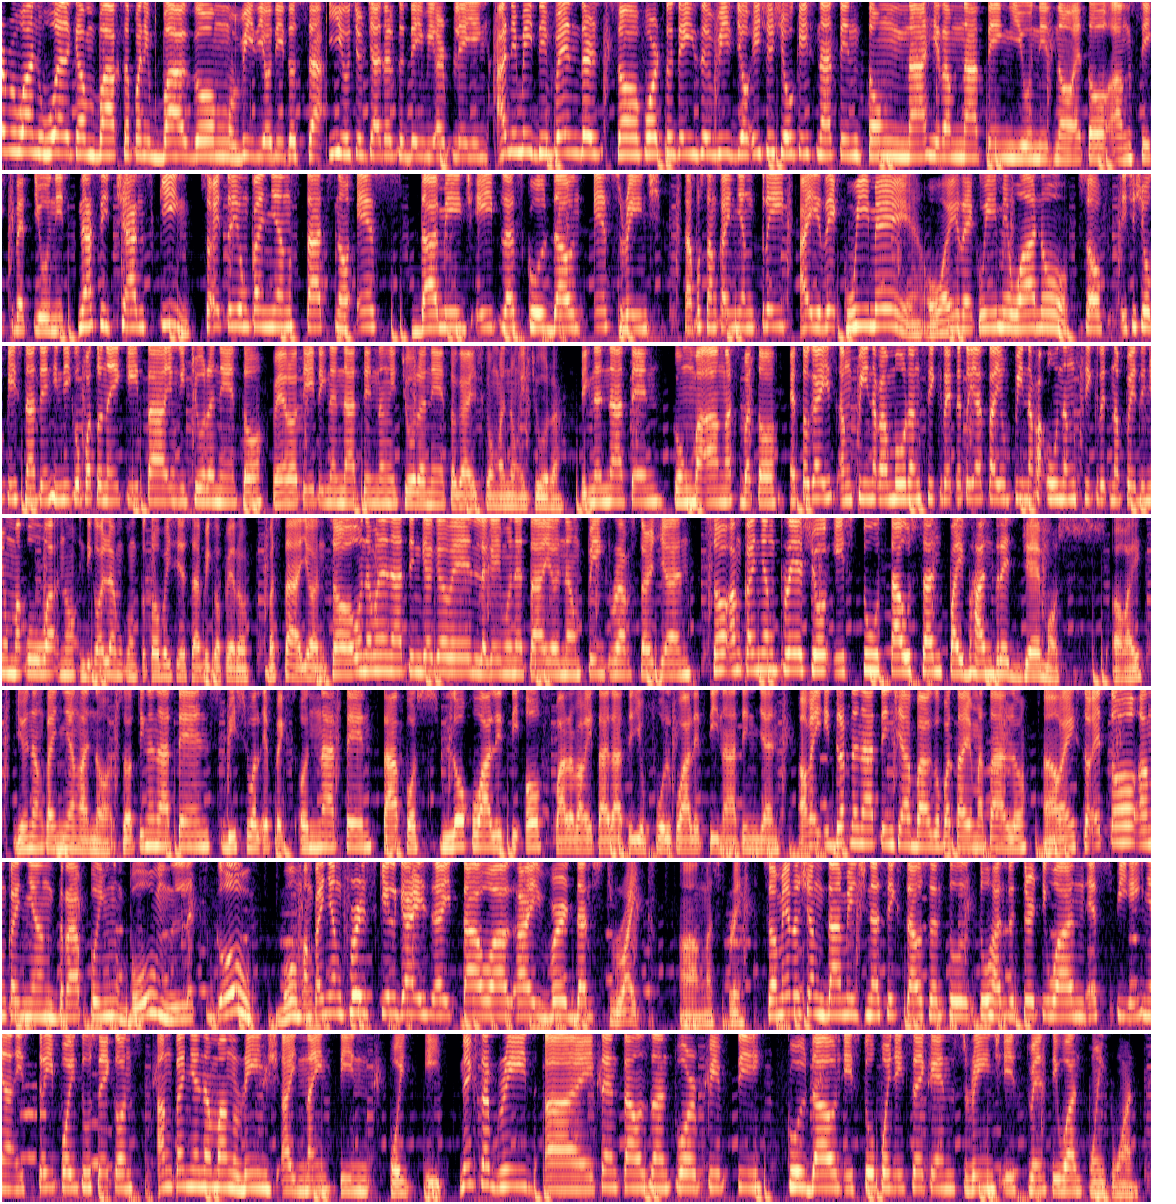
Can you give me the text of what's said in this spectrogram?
everyone? Welcome back sa panibagong video dito sa YouTube channel. Today we are playing Anime Defenders. So for today's video, i-showcase natin tong nahiram nating unit no. Ito ang secret unit na si Chance King. So ito yung kanyang stats no. S damage, A cooldown, S range. Tapos ang kanyang trait ay Requiem. O ay Requiem Wano. So i-showcase natin hindi ko pa to nakikita yung itsura nito. Pero titignan natin ng itsura nito guys kung anong itsura. Tignan natin kung maangas ba to. Ito guys, ang pinakamurang secret. Ito yata yung pinakaunang secret na pwede nyong makuha. No? Hindi ko alam kung totoo ba yung sinasabi ko pero basta yon. So una muna natin gagawin. Lagay muna tayo ng pink rockstar dyan. So ang kanyang presyo is 2,500 gemos. Okay? Yun ang kanyang ano. So tingnan natin. Visual effects on natin. Tapos low quality off para makita natin yung full quality natin dyan. Okay, i-drop na natin siya bago pa tayo matalo. Okay, so ito ang kanyang dropping. Boom! Let's go! Boom! Ang kanyang first skill guys ay tawag ay Verdant Strike. Angas pre. So meron siyang damage na 6,231 SPA niya is 3.2 seconds. Ang kanya namang range ay 19.8. Next upgrade ay 10,450. Cooldown is 2.8 seconds. Range is 21.1.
